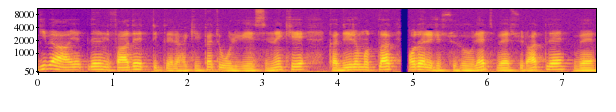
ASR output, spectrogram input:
Gibi ayetlerin ifade ettikleri hakikati ulviyesine ki kadir mutlak o derece sühulet ve süratle ve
